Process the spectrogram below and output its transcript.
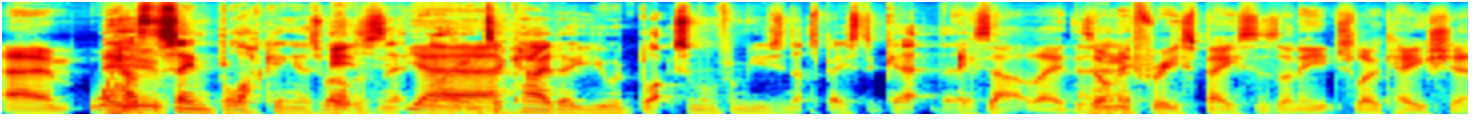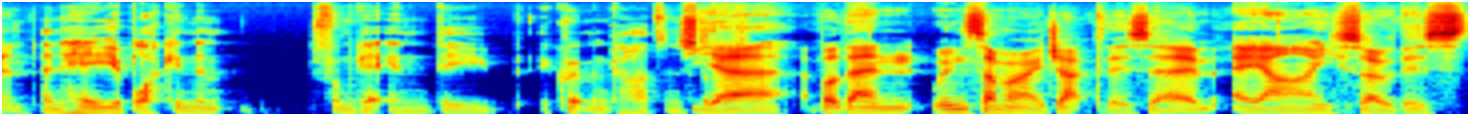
Um, It has the same blocking as well, doesn't it? yeah. Like in Tokaido, you would block someone from using that space to get there. Exactly. There's Uh, only three spaces on each location. And here you're blocking them from getting the equipment cards and stuff. Yeah, but then in Samurai Jack, there's um, AI. So there's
